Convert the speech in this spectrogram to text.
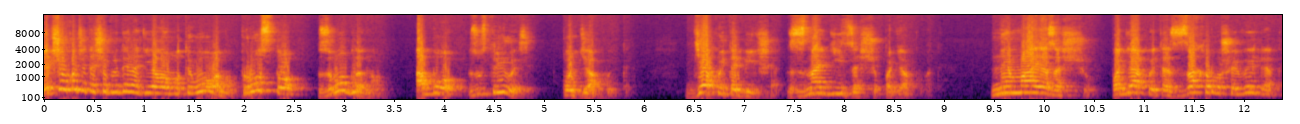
Якщо хочете, щоб людина діяла мотивовано, просто зроблено або зустрілись, подякуйте. Дякуйте більше, знайдіть за що подякувати. Немає за що. Подякуйте за хороший вигляд,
